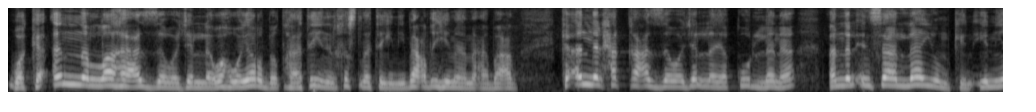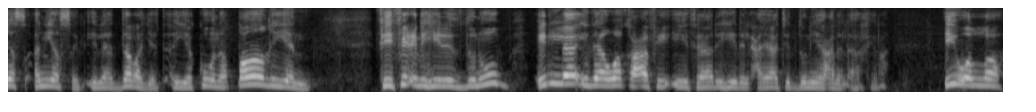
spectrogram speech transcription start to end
وكأن الله عز وجل وهو يربط هاتين الخصلتين بعضهما مع بعض كأن الحق عز وجل يقول لنا أن الإنسان لا يمكن أن يصل إلى درجة أن يكون طاغيا. في فعله للذنوب إلا إذا وقع في إيثاره للحياة الدنيا على الآخرة. إي والله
